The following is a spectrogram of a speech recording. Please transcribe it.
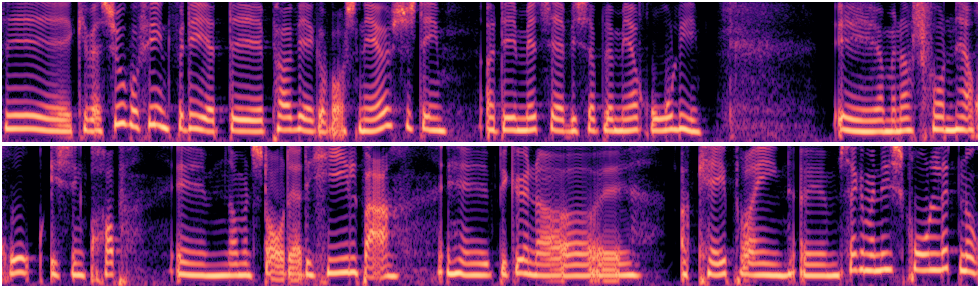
det øh, kan være super fint, fordi at det påvirker vores nervesystem, og det er med til, at vi så bliver mere rolige øh, og man også får den her ro i sin krop, øh, når man står der, det hele bare øh, begynder at, øh, at kapre en. Øh, så kan man lige skrue lidt ned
